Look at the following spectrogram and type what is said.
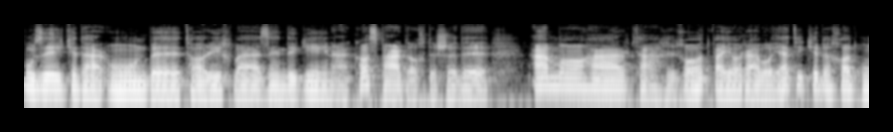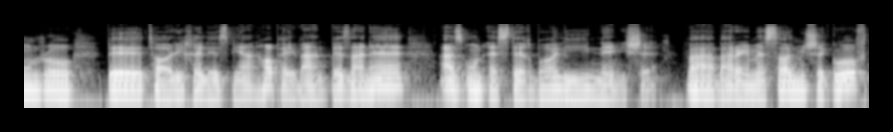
موزه‌ای که در اون به تاریخ و زندگی این عکاس پرداخته شده اما هر تحقیقات و یا روایتی که بخواد اون رو به تاریخ لزبیان ها پیوند بزنه از اون استقبالی نمیشه. و برای مثال میشه گفت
